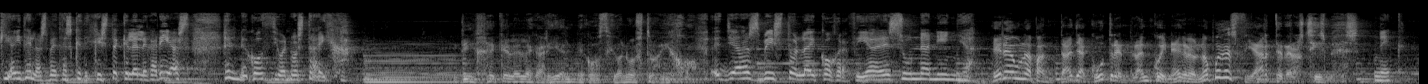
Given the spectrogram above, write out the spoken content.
Qué hay de las veces que dijiste que le legarías el negocio a nuestra hija? dije que le legaría el negocio a nuestro hijo. Ya has visto la ecografía, es una niña. Era una pantalla cutre en blanco y negro. No puedes fiarte de los chismes. Nick.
